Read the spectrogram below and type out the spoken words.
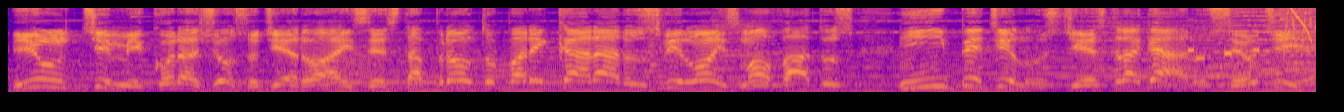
e um time corajoso de heróis está pronto para encarar os vilões malvados e impedi-los de estragar o seu dia.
